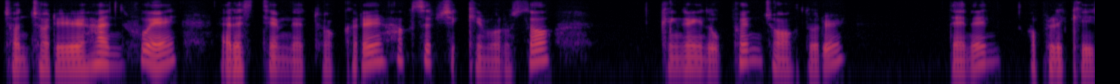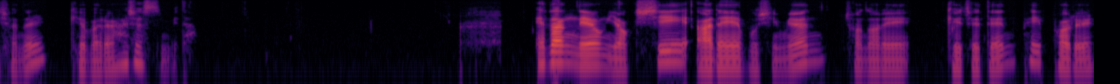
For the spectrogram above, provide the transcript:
전처리를 한 후에 LSTM 네트워크를 학습시킴으로써 굉장히 높은 정확도를 내는 어플리케이션을 개발을 하셨습니다. 해당 내용 역시 아래에 보시면 저널에 게재된 페이퍼를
